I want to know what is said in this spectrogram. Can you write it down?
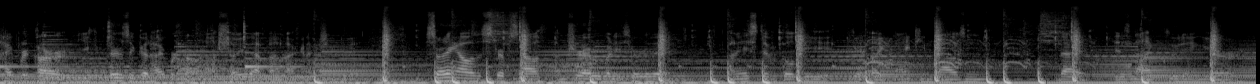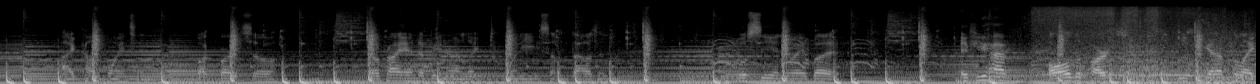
hypercar. You can, there's a good hypercar, and I'll show you that, but I'm not gonna actually do it. Starting out with the strip south, I'm sure everybody's heard of it. On ace difficulty, you get like 19,000. That is not including your icon points and buck parts, so probably end up being around like 20 something thousand. We'll see anyway, but if you have all the parts, you can get up to like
